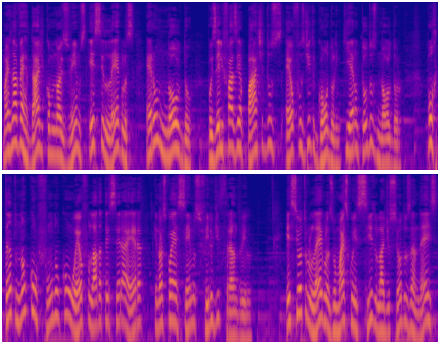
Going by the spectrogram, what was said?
mas na verdade, como nós vemos, esse Legolas era um Noldor, pois ele fazia parte dos elfos de Gondolin, que eram todos Noldor. Portanto, não confundam com o elfo lá da Terceira Era, que nós conhecemos, filho de Thranduil. Esse outro Legolas, o mais conhecido lá de O Senhor dos Anéis,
